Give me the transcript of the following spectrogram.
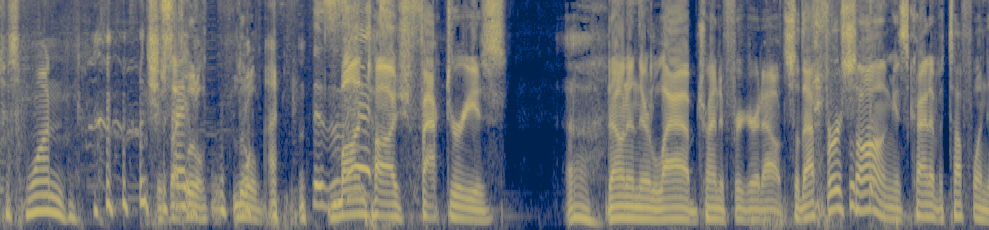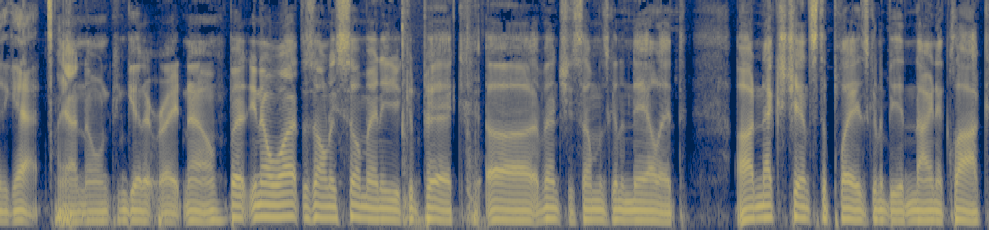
Just one. Just like little little This is montage factories down in their lab trying to figure it out. So that first song is kind of a tough one to get. Yeah, no one can get it right now. But you know what? There's only so many you can pick. Uh, eventually, someone's going to nail it. Uh, next chance to play is going to be at nine o'clock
